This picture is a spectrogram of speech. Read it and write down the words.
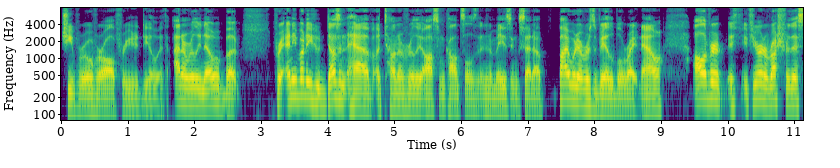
cheaper overall for you to deal with. I don't really know, but for anybody who doesn't have a ton of really awesome consoles and an amazing setup, buy whatever's available right now. Oliver, if, if you're in a rush for this,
